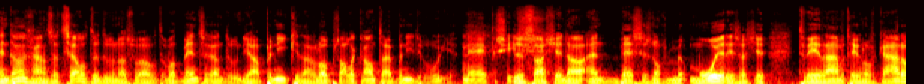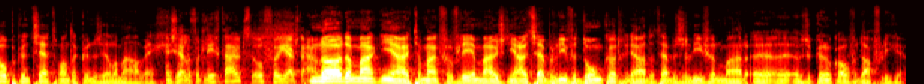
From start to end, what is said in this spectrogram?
En dan gaan ze hetzelfde doen als wat, wat, mensen gaan doen. Ja, paniek, dan lopen ze alle kanten uit, maar niet te groeien. Nee, precies. Dus als je nou, en het beste is nog mooier is als je twee ramen tegenover elkaar open kunt zetten, want dan kunnen ze helemaal weg. En zelf het licht uit of juist aan? Nou, dat maakt niet uit. Dat maakt voor vleermuizen niet uit. Ze hebben liever donker. Ja, dat hebben ze liever, maar uh, uh, ze kunnen ook overdag vliegen.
